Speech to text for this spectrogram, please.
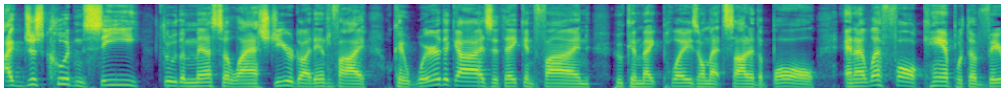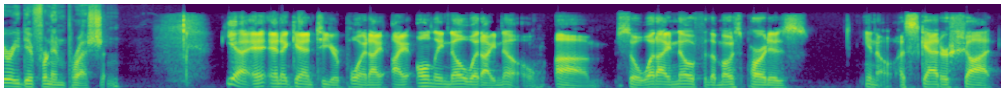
I just couldn't see through the mess of last year to identify, okay, where are the guys that they can find who can make plays on that side of the ball? And I left fall camp with a very different impression. Yeah, and, and again, to your point, I, I only know what I know. Um, so what I know for the most part is, you know, a scatter shot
